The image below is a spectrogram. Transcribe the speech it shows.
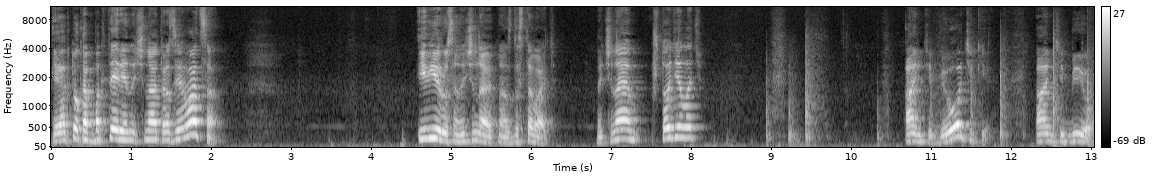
И как только бактерии начинают развиваться, и вирусы начинают нас доставать, начинаем что делать? Антибиотики, антибио.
